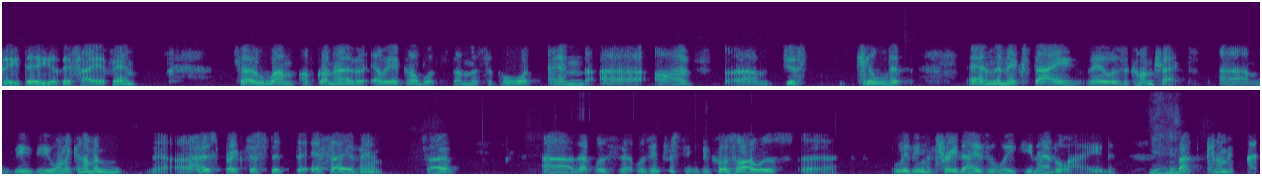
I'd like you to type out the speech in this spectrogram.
PD of SAFM. So um, I've gone over. Elliot Goblet's done the support, and uh, I've um, just killed it. And the next day, there was a contract. Um, do, do you want to come and uh, host breakfast at the SAFM? So uh, that was that was interesting because I was uh, living three days a week in Adelaide, yeah. but coming back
